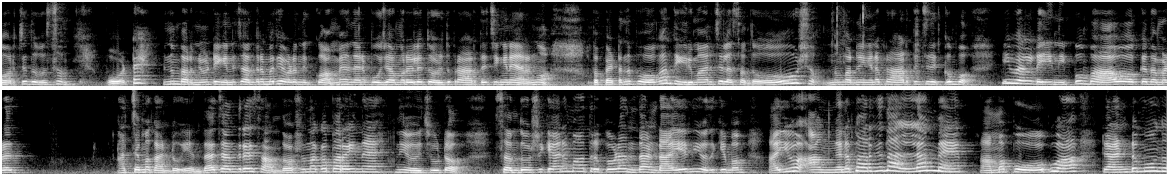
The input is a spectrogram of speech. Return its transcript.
കുറച്ച് ദിവസം? പോട്ടെ എന്നും പറഞ്ഞുകൊണ്ട് ഇങ്ങനെ ചന്ദ്രമതി അവിടെ നിൽക്കും. അമ്മ എന്തായാലും പൂജാമുറിയിൽ തൊഴുത് പ്രാർത്ഥിച്ച് ഇങ്ങനെ ഇറങ്ങുക അപ്പം പെട്ടെന്ന് പോകാൻ തീരുമാനിച്ചില്ല. സന്തോഷം എന്നും പറഞ്ഞ് ഇങ്ങനെ പ്രാർത്ഥിച്ച് നിൽക്കുമ്പോൾ ഇവളുടെ ഈ നിപ്പും ഭാവവും ഒക്കെ നമ്മുടെ അച്ചമ്മ കണ്ടു. എന്താ ചന്ദ്രേ സന്തോഷം എന്നൊക്കെ പറയുന്നേ? എന്ന് ചോദിച്ചു കേട്ടോ സന്തോഷിക്കാനും മാത്രം ഇപ്പോൾ ഇവിടെ എന്താ ഉണ്ടായേന്ന് ചോദിക്കുമ്പം അയ്യോ അങ്ങനെ പറഞ്ഞതല്ല അമ്മേ. അമ്മ പോകുക രണ്ട് മൂന്ന്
